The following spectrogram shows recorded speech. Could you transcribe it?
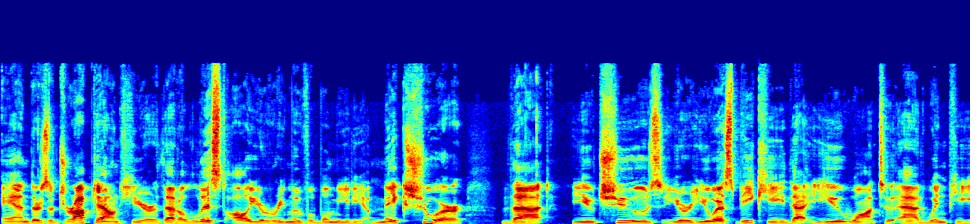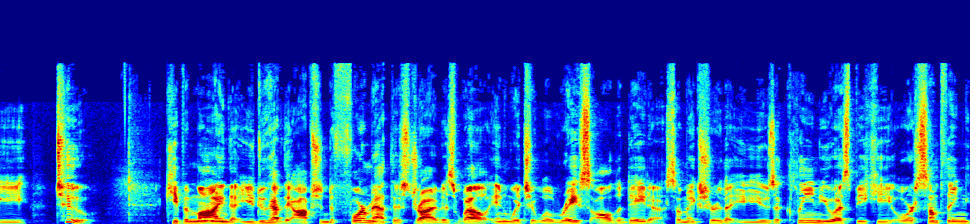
and there's a drop down here that'll list all your removable media. Make sure that you choose your USB key that you want to add WinPE to. Keep in mind that you do have the option to format this drive as well in which it will erase all the data. So make sure that you use a clean USB key or something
